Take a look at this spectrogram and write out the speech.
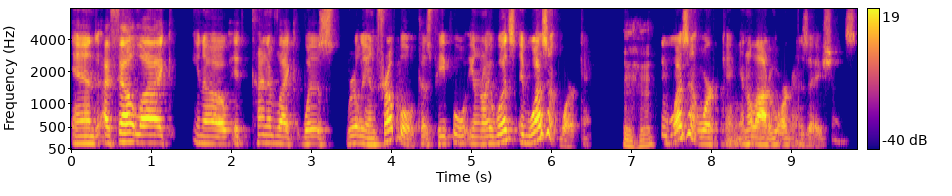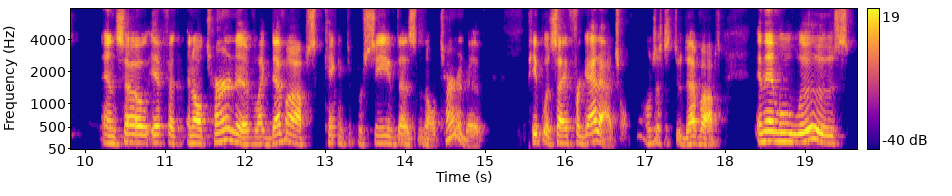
And I felt like, you know, it kind of like was really in trouble because people, you know, it was it wasn't working Mm-hmm. It wasn't working in a lot of organizations. And so, if a, an alternative like DevOps came to perceived as an alternative, people would say, forget Agile, we'll just do DevOps. And then we'll lose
